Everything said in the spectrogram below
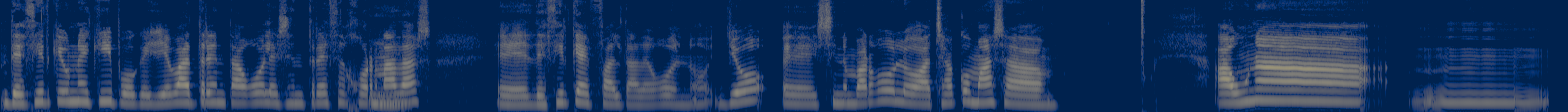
decir que un equipo que lleva 30 goles en 13 jornadas... Eh, decir que hay falta de gol, ¿no? Yo, eh, sin embargo, lo achaco más a, a una mm,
